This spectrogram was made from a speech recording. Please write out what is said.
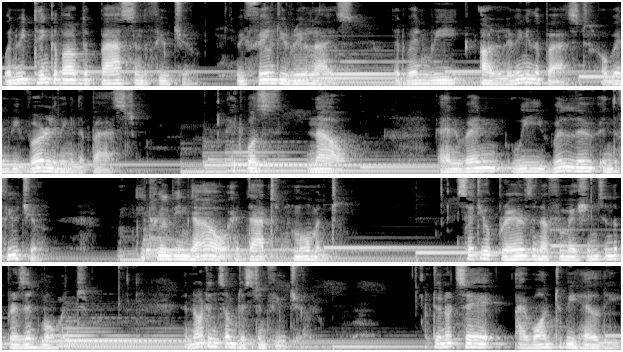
When we think about the past and the future, we fail to realize that when we are living in the past or when we were living in the past, it was now. And when we will live in the future, it will be now at that moment. Set your prayers and affirmations in the present moment and not in some distant future. Do not say, I want to be healthy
